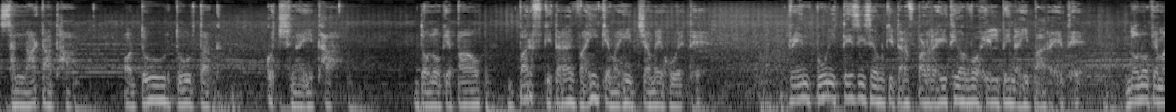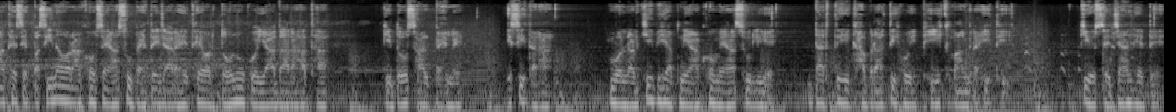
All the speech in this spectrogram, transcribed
सन्नाटा था, और दूर दूर तक कुछ नहीं था। दोनों के पाँव बर्फ़ की तरह वहीं के वहीं जमे हुए थे। ट्रेन पूरी तेज़ी से उनकी तरफ़ पड़ रही थी और वो हिल भी नहीं पा रहे थे। दोनों के माथे से पसीना और आँखों से आँसू बहते जा रहे थे और दोनों को याद आ रहा था कि दो साल पहले इसी तरह वो लड़की भी अपनी आँखों में आँसू लिए डरती घबराती हुई भीख मांग रही थी कि उसे जाने दे,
